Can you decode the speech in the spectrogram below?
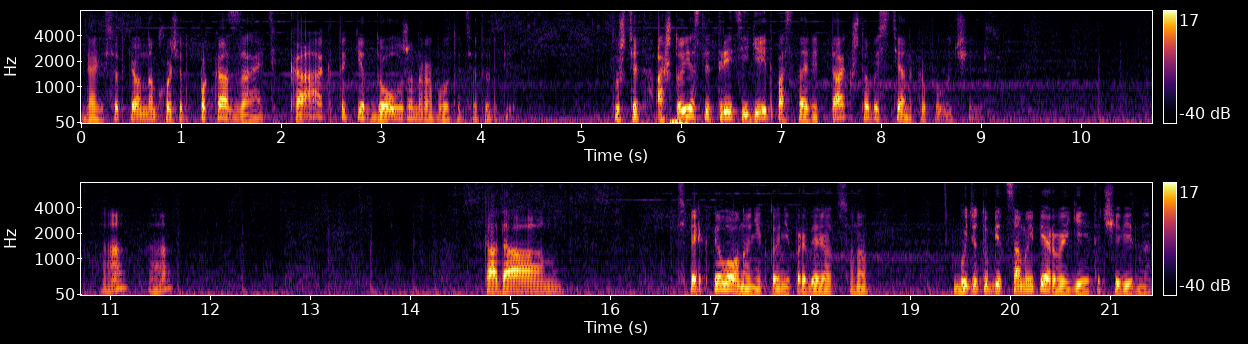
Да, и все-таки он нам хочет показать, как таки должен работать этот build. Слушайте, а что если третий gate поставить так, чтобы стенка получилась? А? Ага. Та-дам! Теперь к пилону никто не проберется, но будет убит самый первый гейт, очевидно.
